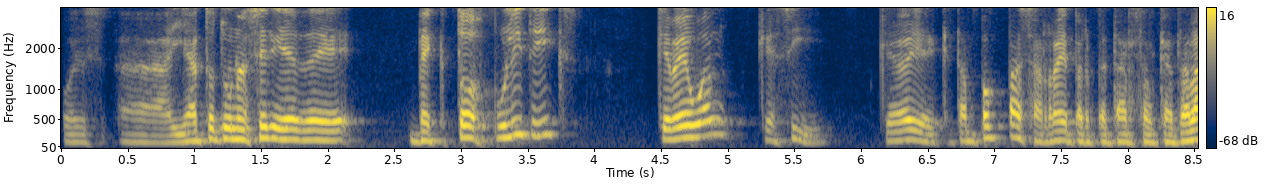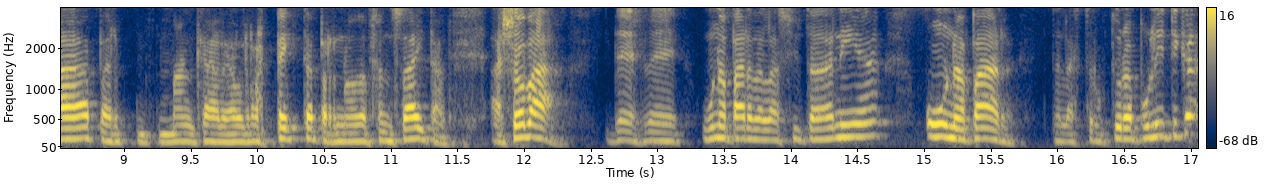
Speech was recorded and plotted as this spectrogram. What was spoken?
pues, eh, hi ha tota una sèrie de vectors polítics que veuen que sí, que, oye, que tampoc passa res per petar-se el català, per mancar el respecte, per no defensar i tal. Això va des d'una part de la ciutadania, una part de l'estructura política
